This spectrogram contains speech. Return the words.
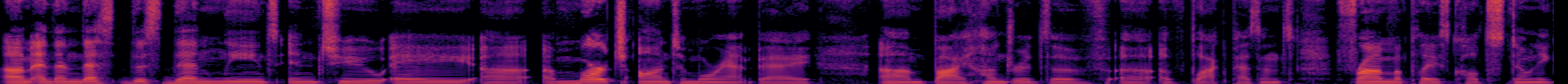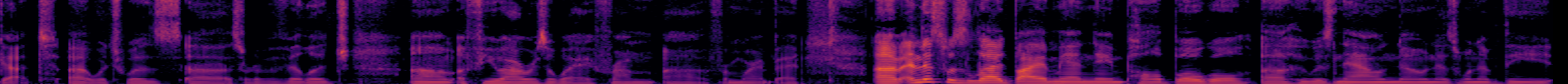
um, and then this this then leads into a uh, a march onto Morant Bay um, by hundreds of, uh, of black peasants from a place called Stony Gut, uh, which was uh, sort of a village um, a few hours away from, uh, from Morant Bay. Um, and this was led by a man named Paul Bogle, uh, who is now known as one of the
